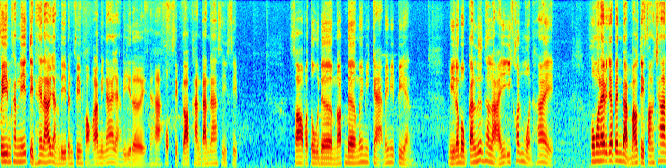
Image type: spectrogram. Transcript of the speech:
ฟิล์มคันนี้ติดให้แล้วอย่างดีเป็นฟิล์มของลามิน่าอย่างดีเลยนะฮะ60รอบคันด้านหน้า 40 ซอกประตูเดิมน็อตเดิมไม่มีแกะไม่มีเปลี่ยน มีระบบการลื่นถลายอีคอนหมดให้พวงมาลัยจะเป็นแบบมัลติฟัง c t ชัน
